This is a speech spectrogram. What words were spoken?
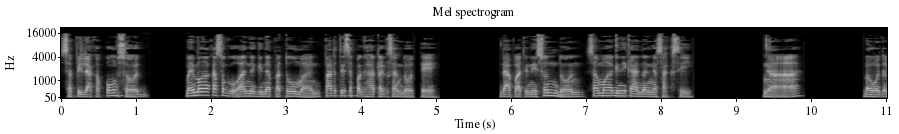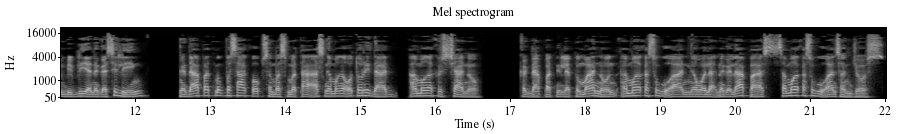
Sa pila ka pungsod, may mga kasuguan nga ginapatuman parte sa paghatag sang dote. Dapat inisundon sa mga ginikanan nga saksi. Nga a, bangod ang Biblia nagasiling, nga dapat magpasakop sa mas mataas nga mga otoridad ang mga Kristiyano kag dapat nila tumanon ang mga kasuguan nga wala nagalapas sa mga kasuguan sang Dios.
